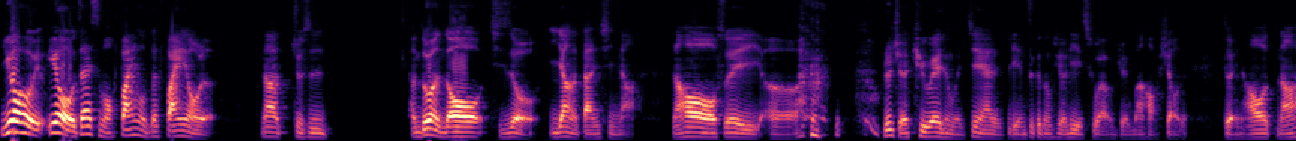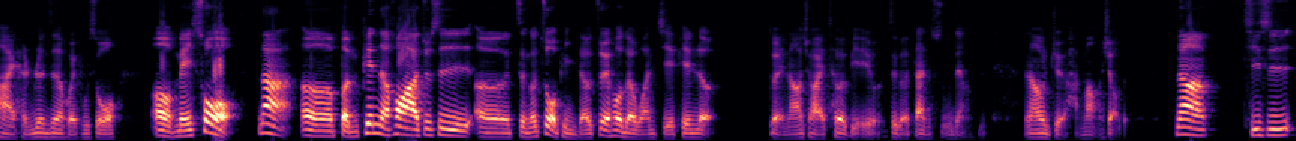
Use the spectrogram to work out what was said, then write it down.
又又有在什么 final 的 final 了，那就是很多人都其实有一样的担心啊。然后所以呃，我就觉得 QA 怎么竟然连这个东西都列出来，我觉得蛮好笑的。对，然后然后还很认真的回复说，哦，没错，那呃本片的话就是呃整个作品的最后的完结篇了。对，然后就还特别有这个弹书这样子，然后觉得还蛮好笑的。那其实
